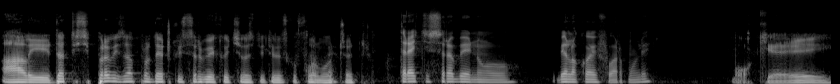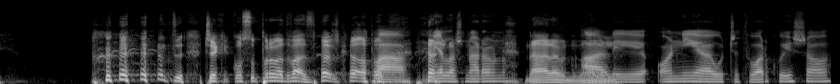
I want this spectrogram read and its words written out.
ali da, ti si prvi zapravo dečko iz Srbije koji će voziti italijansku Formulu 4. Treći Srbin u bilo kojoj formuli. Okej. Čekaj, ko su prva dva, znaš kao? Pa Miloš naravno, Naravno, naravno. ali on nije u četvorku išao,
